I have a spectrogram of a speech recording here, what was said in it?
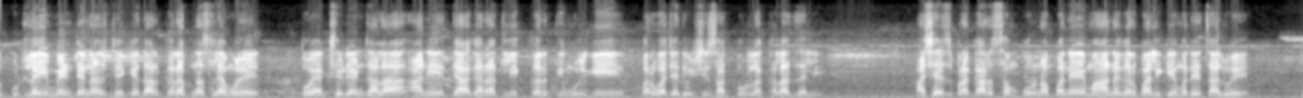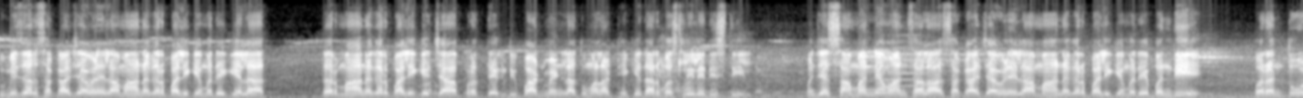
कुठलंही मेंटेनन्स ठेकेदार करत नसल्यामुळे तो ॲक्सिडेंट झाला आणि त्या घरातली करती मुलगी परवाच्या दिवशी सातपूरला खलास झाली. असेच प्रकार संपूर्णपणे महानगरपालिकेमध्ये चालू आहे. तुम्ही जर सकाळच्या वेळेला महानगरपालिकेमध्ये गेलात तर महानगरपालिकेच्या प्रत्येक डिपार्टमेंटला तुम्हाला ठेकेदार बसलेले दिसतील. म्हणजे सामान्य माणसाला सकाळच्या वेळेला महानगरपालिकेमध्ये बंदी आहे. परंतु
